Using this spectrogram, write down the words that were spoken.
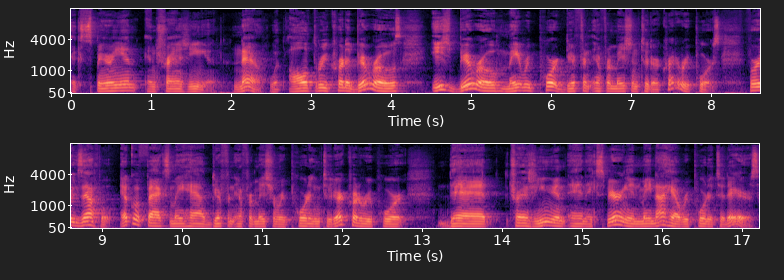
Experian, and TransUnion. Now, with all three credit bureaus, each bureau may report different information to their credit reports. For example, Equifax may have different information reporting to their credit report that TransUnion and Experian may not have reported to theirs.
